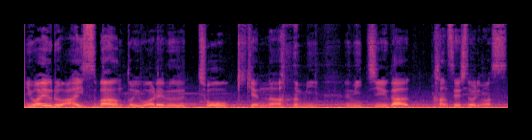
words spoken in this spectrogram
いわゆるアイスバーンと言われる超危険な 道が完成しております。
